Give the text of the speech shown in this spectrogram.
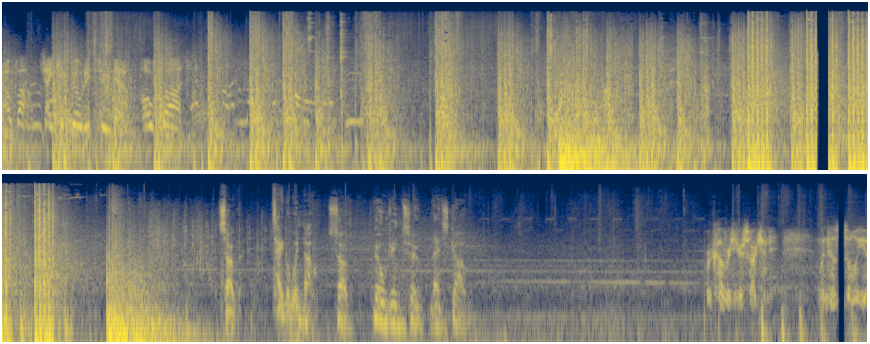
Alpha, taking building two now. Hold fast. Soap, take the window. So, building two, let's go. We're covered here, Sergeant. Windows all you.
